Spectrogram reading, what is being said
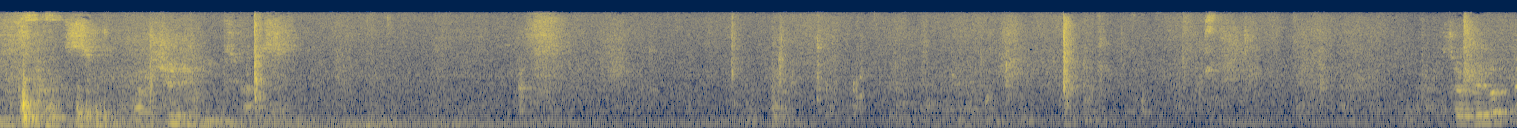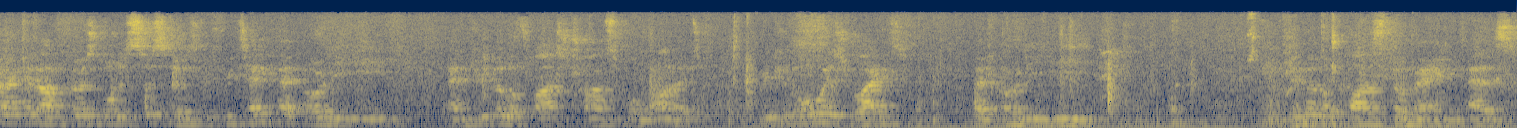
what should it mean to us? So if we look back at our first order systems, if we take that ODE and do the Laplace transform on it, we can always write that ODE in the Laplace domain as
